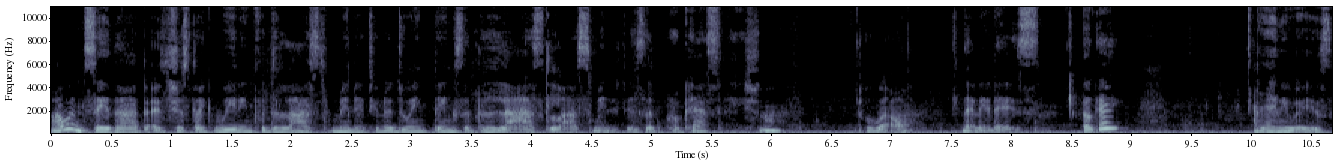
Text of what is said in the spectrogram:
i wouldn't say that. It's just like waiting for the last minute. You know doing things at the last last minute. Is that procrastination? Well then it is. Okay? Anyways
